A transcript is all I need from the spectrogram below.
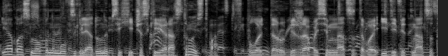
и обоснованному взгляду на психические расстройства. Вплоть до рубежа 18 и 19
